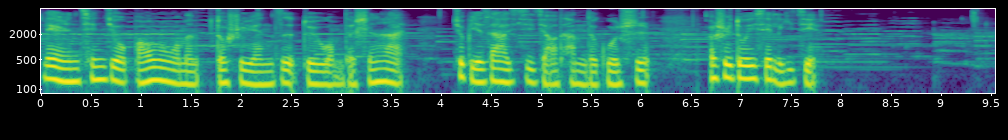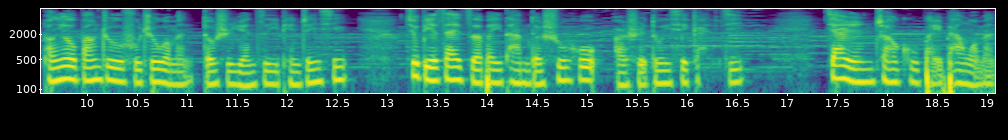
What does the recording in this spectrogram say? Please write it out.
恋人迁就包容我们，都是源自对我们的深爱，就别再计较他们的过失，而是多一些理解。朋友帮助扶持我们，都是源自一片真心，就别再责备他们的疏忽，而是多一些感激。家人照顾陪伴我们，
